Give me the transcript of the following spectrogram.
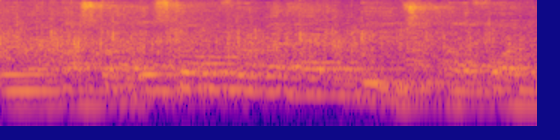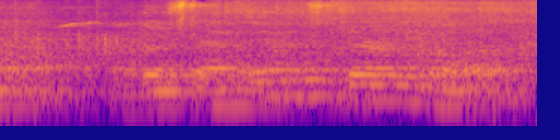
Mira Costa High School from Manhattan Beach, California. And their staff is Jeremy Miller.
